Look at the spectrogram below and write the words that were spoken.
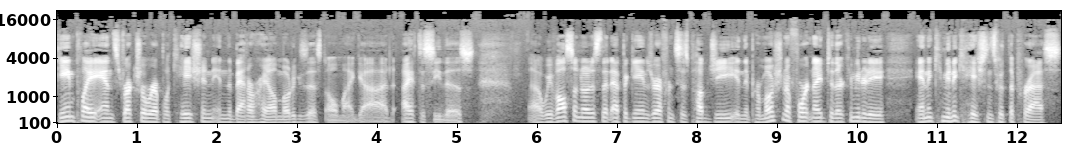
gameplay, and structural replication in the Battle Royale mode exist. Oh my god, I have to see this. Uh, we've also noticed that Epic Games references PUBG in the promotion of Fortnite to their community and in communications with the press.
